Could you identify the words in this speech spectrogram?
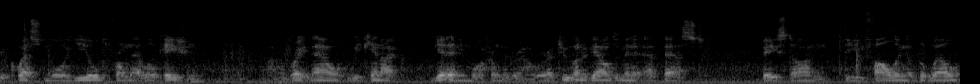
request more yield from that location. Uh, right now, we cannot get any more from the ground, we're at two hundred gallons a minute at best, based on the fouling of the well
